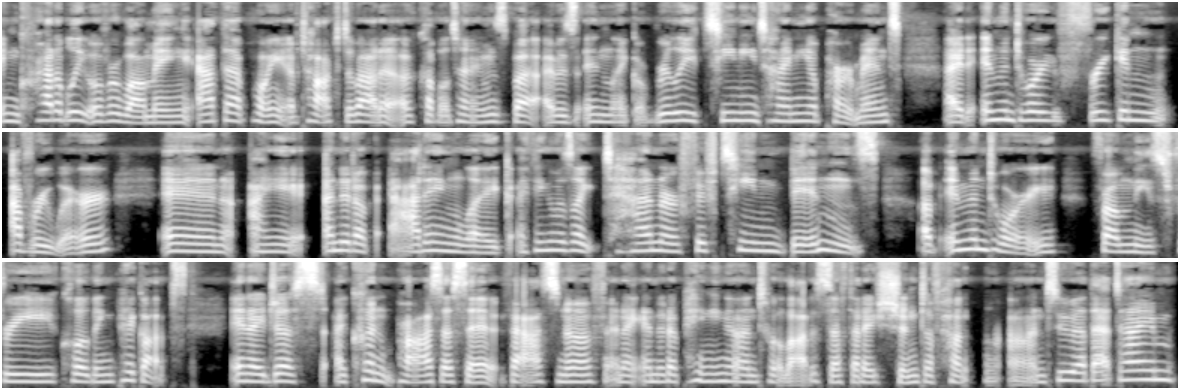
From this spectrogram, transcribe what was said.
incredibly overwhelming. At that point, I've talked about it a couple times, but I was in like a really teeny tiny apartment. I had inventory freaking everywhere. And I ended up adding like, I think it was like 10 or 15 bins of inventory from these free clothing pickups. And I just, I couldn't process it fast enough. And I ended up hanging on to a lot of stuff that I shouldn't have hung on to at that time.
